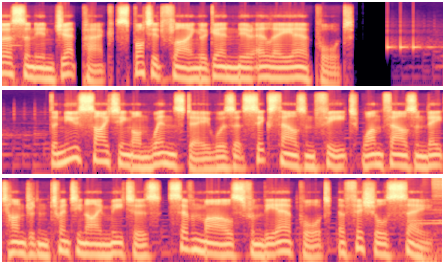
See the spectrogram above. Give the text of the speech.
Person in jetpack spotted flying again near LA airport. The new sighting on Wednesday was at 6,000 feet 1,829 meters, 7 miles from the airport, officials say.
